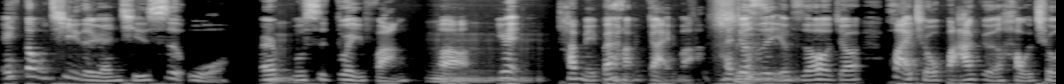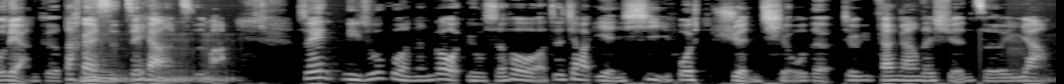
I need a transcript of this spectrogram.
诶，斗气的人其实是我。而不是对方、嗯、啊，因为他没办法改嘛，他就是有时候就坏球八个，好球两个，大概是这样子嘛。嗯、所以你如果能够有时候啊，这叫演戏或选球的，就跟刚刚的选择一样，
